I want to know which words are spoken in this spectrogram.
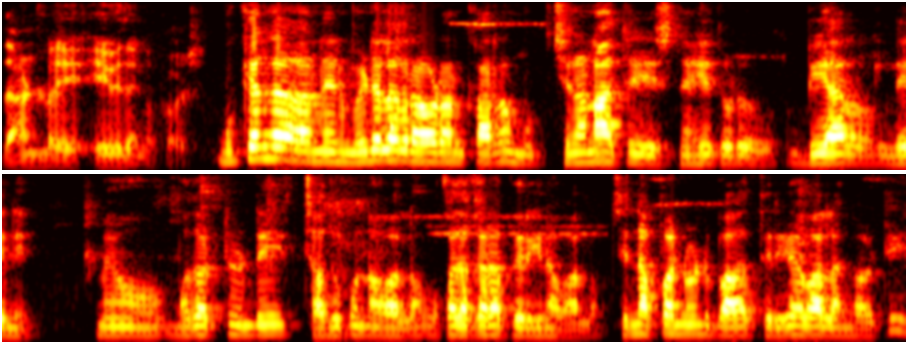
దాంట్లో ఏ- విధంగా ప్రవేశం? ముఖ్యంగా నేను మీడియాలోకి రావడానికి కారణం చిన్ననాటి స్నేహితుడు బిఆర్ లెనిన్. మేము మొదటి నుండి చదువుకున్న వాళ్ళం ఒక దగ్గర పెరిగిన వాళ్ళం. చిన్నప్పటి నుండి బాగా తిరిగే వాళ్ళం కాబట్టి.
